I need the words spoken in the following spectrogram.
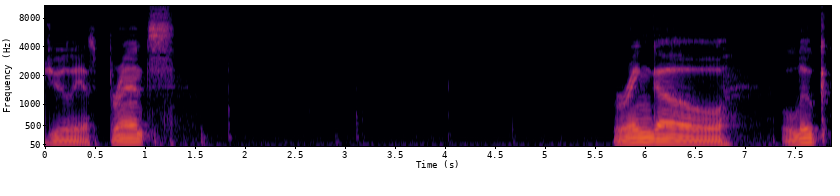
Julius Brents. Ringo. Luke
